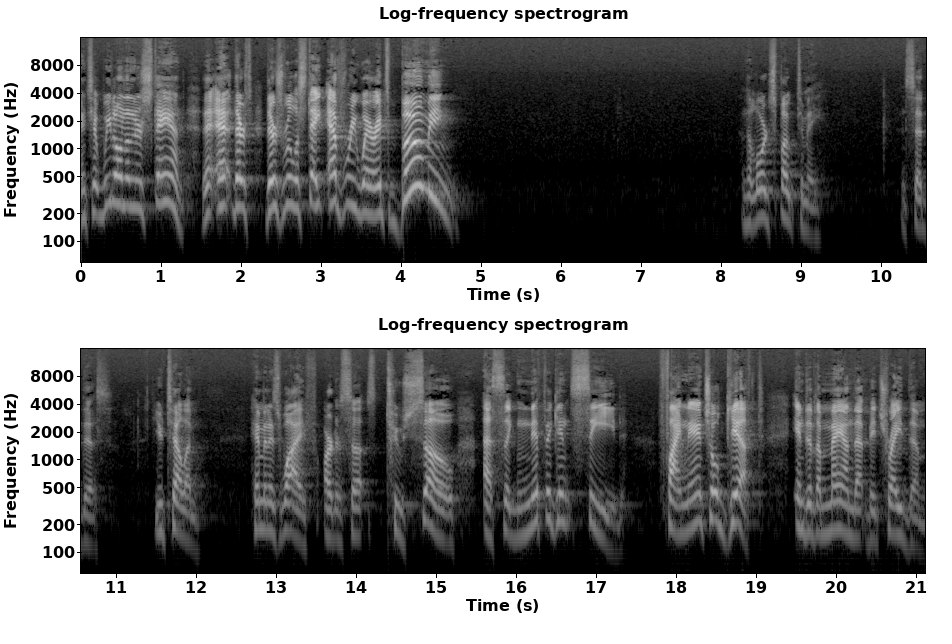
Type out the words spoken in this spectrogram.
And said, We don't understand. Eh, there's, there's real estate everywhere, it's booming. And the Lord spoke to me and said this You tell him, him and his wife are to sow, to sow a significant seed, financial gift into the man that betrayed them.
